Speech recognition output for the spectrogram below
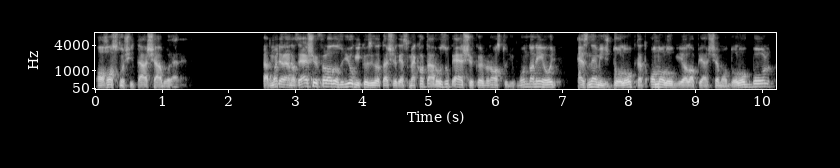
a hasznosításából ered. Tehát magyarán az első feladat, hogy jogi közigazgatásilag ezt meghatározzuk, első körben azt tudjuk mondani, hogy ez nem is dolog, tehát analógia alapján sem a dologból,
